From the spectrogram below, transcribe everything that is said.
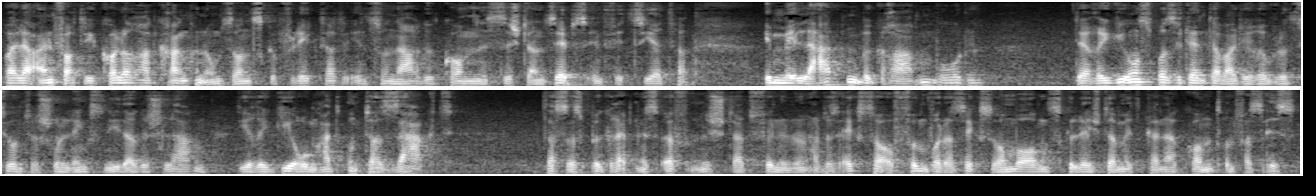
weil er einfach die Cholera-Kranken umsonst gepflegt hat, ihnen zu nahe gekommen ist, sich dann selbst infiziert hat, im Melaten begraben wurde. Der Regierungspräsident, da war die Revolution ja schon längst niedergeschlagen, die Regierung hat untersagt, dass das Begräbnis öffentlich stattfindet und hat es extra auf fünf oder sechs Uhr morgens gelegt, damit keiner kommt. Und was ist?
